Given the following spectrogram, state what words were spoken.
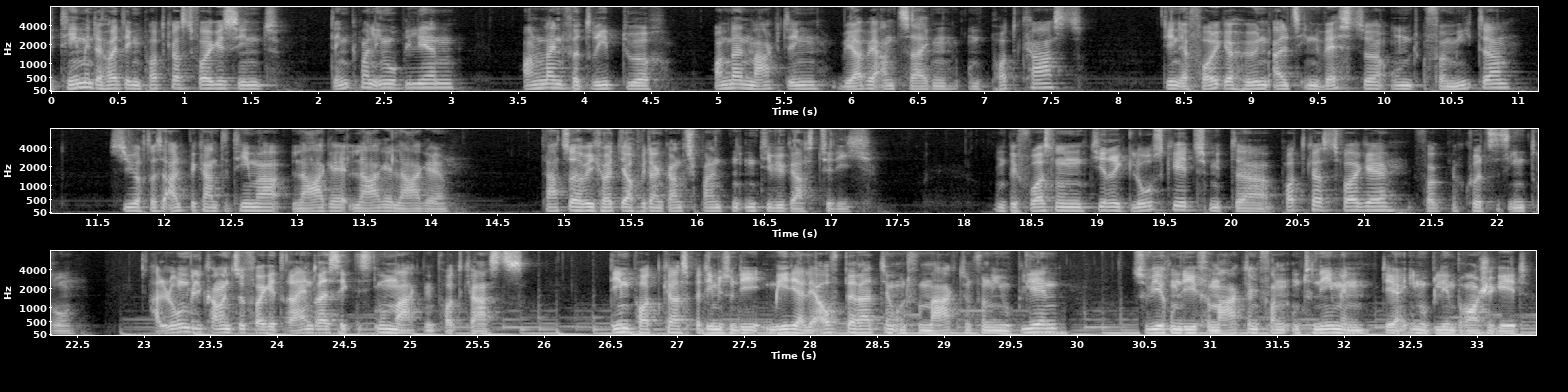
Die Themen der heutigen Podcast-Folge sind Denkmalimmobilien, Online-Vertrieb durch Online-Marketing, Werbeanzeigen und Podcasts, den Erfolg erhöhen als Investor und Vermieter, sowie auch das altbekannte Thema Lage, Lage, Lage. Dazu habe ich heute auch wieder einen ganz spannenden Interviewgast für dich. Und bevor es nun direkt losgeht mit der Podcast-Folge, folgt noch kurz das Intro. Hallo und willkommen zur Folge 33 des Immomarketing-Podcasts dem Podcast, bei dem es um die mediale Aufbereitung und Vermarktung von Immobilien sowie auch um die Vermarktung von Unternehmen der Immobilienbranche geht.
